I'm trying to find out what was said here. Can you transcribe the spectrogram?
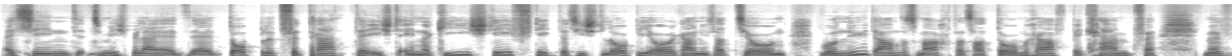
Es sind zum Beispiel äh, doppelt vertreten ist die Energiestiftung, das ist die Lobbyorganisation, wo nichts anderes macht als Atomkraft bekämpfen. Man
